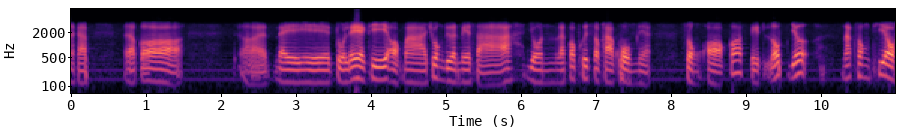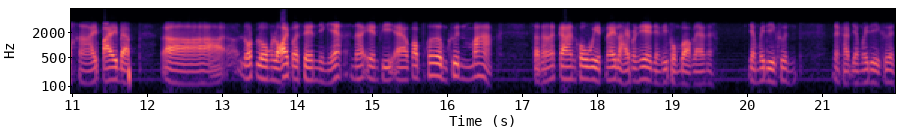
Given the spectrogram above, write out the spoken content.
นะครับ แล้วก็ในตัวเลขที่ออกมาช่วงเดือนเมษายน แล้วก็พฤษภาคมเนี่ย ส่งออกก็ติดลบเยอะนักท่องเที่ยวหายไปแบบ ลดลงร้อยเปอร์เซ็นอย่างเงี้ยนะ NPL ก็เพิ่มขึ้นมาก สถานการณ์โควิดในหลายประเทศอย่างที่ผมบอกแล้วนะ ยังไม่ดีขึ้นนะครับ ยังไม่ดีขึ้น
